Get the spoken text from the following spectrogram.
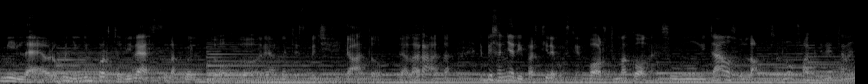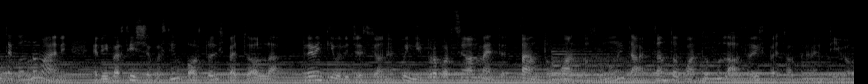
1000 euro, quindi un importo diverso da quello realmente specificato dalla rata e bisogna ripartire questo importo, ma come? Su un'unità o sull'altra? Lo fa direttamente con domani e ripartisce questo importo rispetto al preventivo di gestione, quindi proporzionalmente tanto quanto su un'unità e tanto quanto sull'altra rispetto al preventivo.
